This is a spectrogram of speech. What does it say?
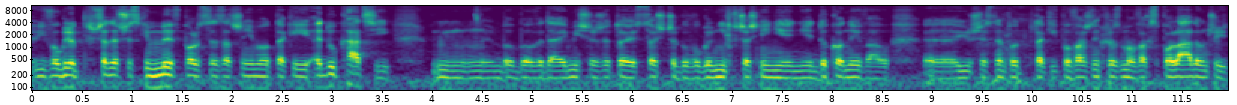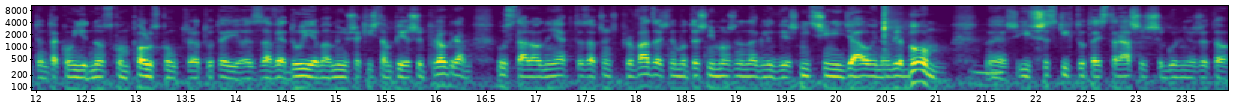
e, i w ogóle przede wszystkim my w Polsce zaczniemy od takiej edukacji, mm, bo, bo wydaje mi się, że to jest coś, czego w ogóle nikt wcześniej nie, nie dokonywał. E, Już jestem po takich poważnych rozmowach z Poladą, czyli tą taką jednostką polską, która tutaj e, zawiaduje. Mamy już jakiś tam pierwszy program ustalony, jak to zacząć wprowadzać, no bo też nie można nagle, wiesz, nic się nie działo i nagle bum, wiesz, i wszystkich tutaj straszy, szczególnie, że to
